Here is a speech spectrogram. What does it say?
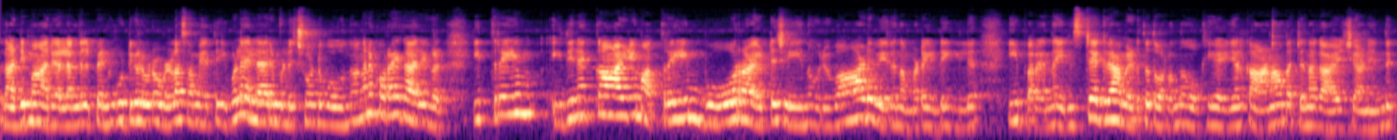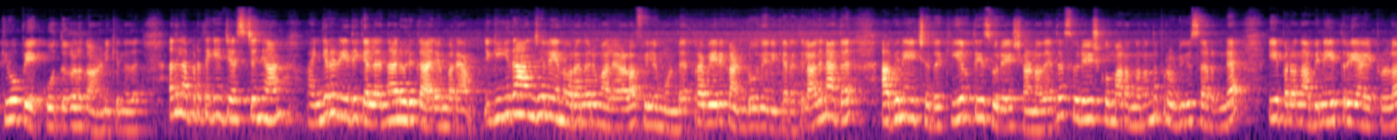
നടിമാർ അല്ലെങ്കിൽ പെൺകുട്ടികൾ ഇവിടെ ഉള്ള സമയത്ത് ഇവളെ എല്ലാവരും വിളിച്ചുകൊണ്ട് പോകുന്നു. അങ്ങനെ കുറേ കാര്യങ്ങൾ. ഇത്രയും ഇതിനെക്കാളും അത്രയും ബോറായിട്ട് ചെയ്യുന്ന ഒരുപാട് പേര് നമ്മുടെ ഇടയിൽ ഈ പറയുന്ന ഇൻസ്റ്റാഗ്രാം എടുത്ത് തുറന്ന് നോക്കി കഴിഞ്ഞാൽ കാണാൻ പറ്റുന്ന കാഴ്ചയാണ്. എന്തൊക്കെയോ പേക്കൂത്തുകൾ കാണിക്കുന്നത്. അതിലപ്പുറത്തേക്ക് ജസ്റ്റ് ഞാൻ ഭയങ്കര രീതിക്കല്ല എന്നാലും ഒരു കാര്യം പറയാം. ഗീതാഞ്ജലി എന്ന് പറയുന്ന ഒരു മലയാള ഫിലിം ഉണ്ട്. എത്ര പേര് കണ്ടു എന്ന് എനിക്കറിയത്തില്ല. അതിനകത്ത് അഭിനയിച്ചത് കീർത്തി സുരേഷാണ്. അതായത് സുരേഷ് കുമാർ എന്ന് പറയുന്ന പ്രൊഡ്യൂസറിന്റെ ഈ പറയുന്ന അഭിനേത്രിയായിട്ടുള്ള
